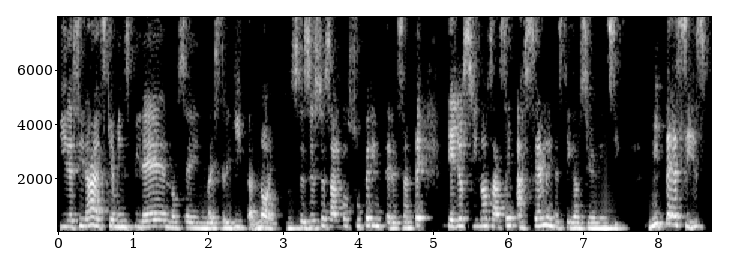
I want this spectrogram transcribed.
y decir, ah, es que me inspiré, no sé, en la estrellita. No, entonces eso es algo súper interesante que ellos sí nos hacen hacer la investigación en sí. Mi tesis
